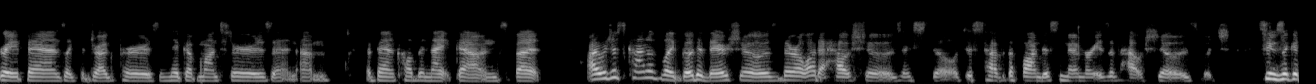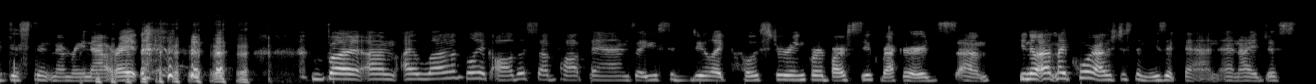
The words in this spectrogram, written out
great bands like the Drug Purrs and Makeup Monsters and um, a band called the Nightgowns. But I would just kind of like go to their shows. There are a lot of house shows. I still just have the fondest memories of house shows, which seems like a distant memory now, right? but um, I loved like all the sub pop bands. I used to do like postering for Barsuk Records. Um, you know, at my core, I was just a music fan, and I just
